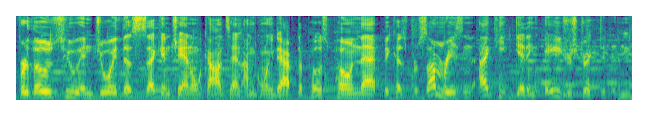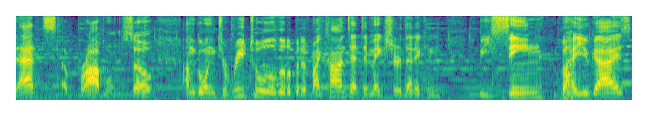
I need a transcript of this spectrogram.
For those who enjoy the second channel content, I'm going to have to postpone that because for some reason I keep getting age restricted, and that's a problem. So I'm going to retool a little bit of my content to make sure that it can be seen by you guys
